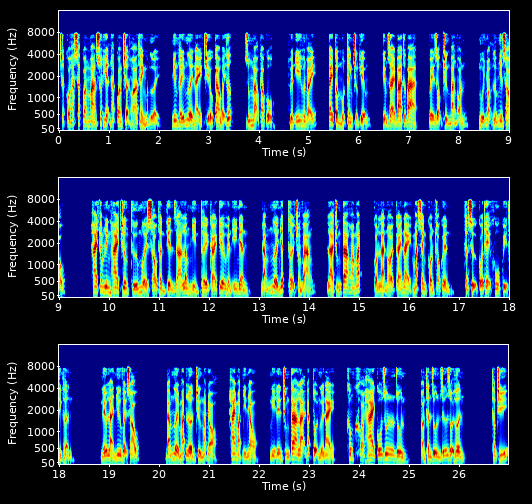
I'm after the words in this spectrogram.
chợt có hát sắc quang mang xuất hiện hát quang trợn hóa thành một người, nhưng thấy người này chiều cao bảy thước, dung mạo cao cổ, huyền y hơn váy, tay cầm một thanh trường kiếm kiếm dài ba thứ ba, bề rộng chừng ba ngón, mũi nhọn lấm nhân sáu. Hai trăm linh hai chương thứ mười sáu thần tiên giá lâm nhìn thấy cái kia huyền y nhân, đám người nhất thời choáng váng, là chúng ta hoa mắt, còn là nói cái này mắt xanh con cháu quyền, thật sự có thể khu quỷ thỉnh thần. Nếu là như vậy sáu, đám người mắt lớn chừng mắt nhỏ, hai mặt nhìn nhau nghĩ đến chúng ta lại đắc tội người này, không khỏi hai cô run run, toàn thân run dữ dội hơn. Thậm chí,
